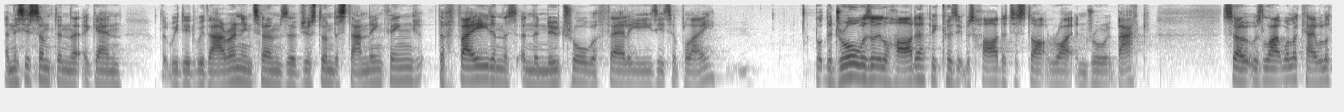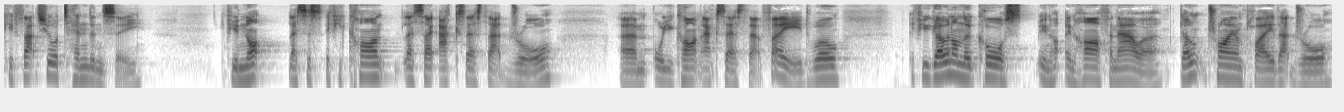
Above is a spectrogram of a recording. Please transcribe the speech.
and this is something that again that we did with Aaron in terms of just understanding things. The fade and the and the neutral were fairly easy to play, but the draw was a little harder because it was harder to start right and draw it back. So it was like, well, okay, well, look, if that's your tendency, if you're not, let's just, if you can't, let's say, access that draw, um, or you can't access that fade, well, if you're going on the course in in half an hour, don't try and play that draw.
